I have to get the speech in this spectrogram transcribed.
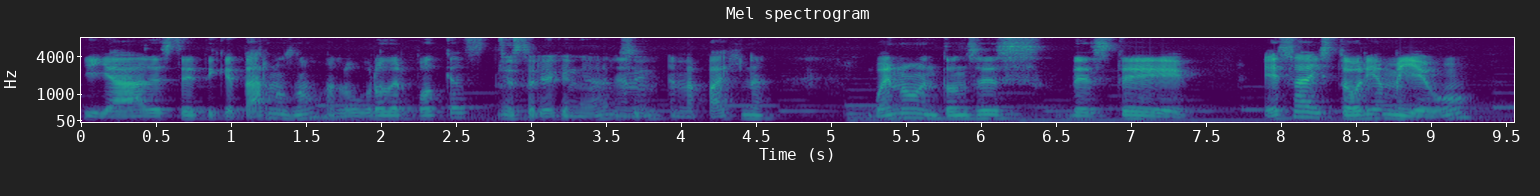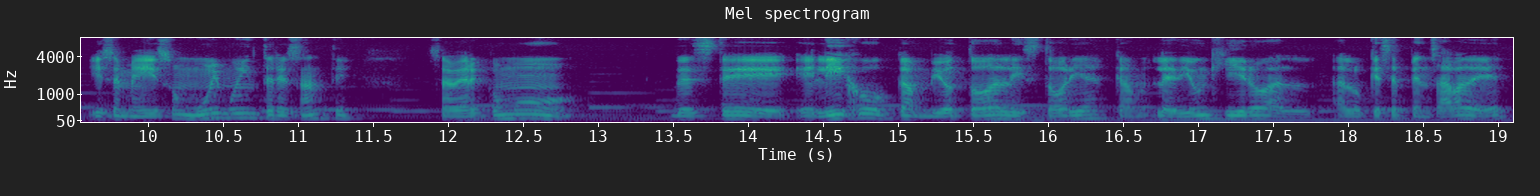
Y ya de este etiquetarnos, ¿no? Hello Brother Podcast. Estaría genial, en, sí. en la página. Bueno, entonces, de este, esa historia me llegó y se me hizo muy, muy interesante saber cómo de este, el hijo cambió toda la historia, le dio un giro al- a lo que se pensaba de él.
